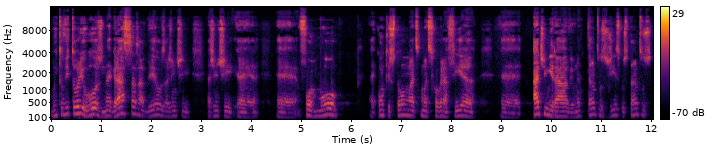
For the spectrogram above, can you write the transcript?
muito vitorioso, né? Graças a Deus a gente, a gente é, é, formou, é, conquistou uma, uma discografia é, admirável, né? Tantos discos, tantos.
